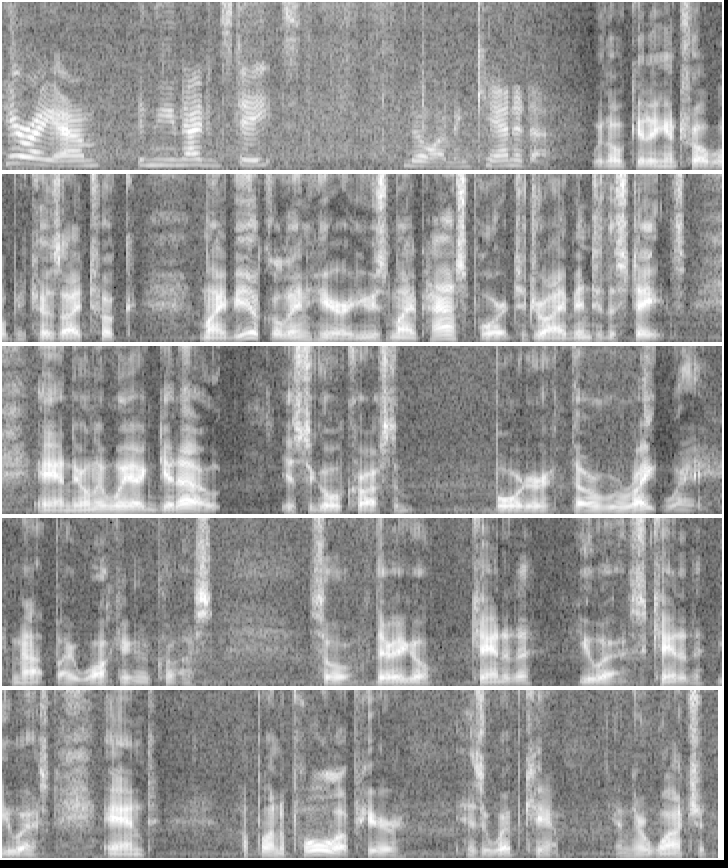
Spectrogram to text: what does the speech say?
Here I am in the United States. No, I'm in Canada. without getting in trouble because I took my vehicle in here used my passport to drive into the States. And the only way I can get out is to go across the border the right way not by walking across so there you go Canada, US, Canada, US. And up on the pole up here is a webcam, and they're watching.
